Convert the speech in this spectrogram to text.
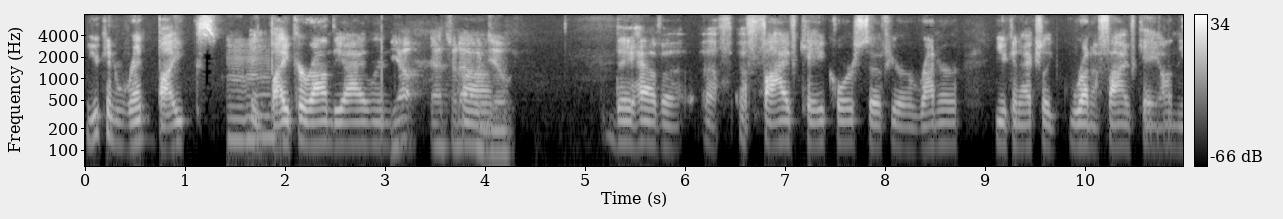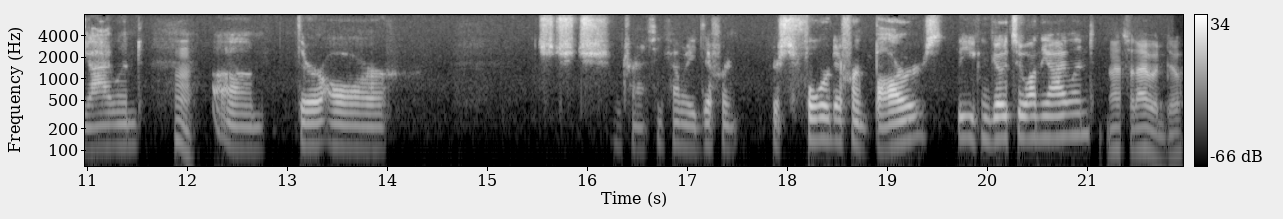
you can rent bikes and Mhm. bike around the island. Yep, that's what I would Um, do. They have a, a, a 5K course, so if you're a runner, you can actually run a 5K on the island. Hmm. Um, there are, I'm trying to think how many different, there's four different bars that you can go to on the island, That's what I would do.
